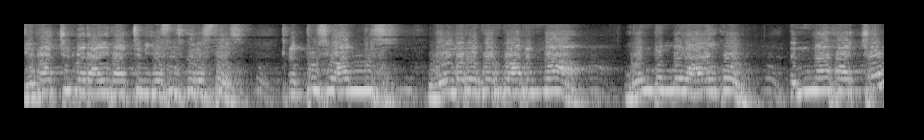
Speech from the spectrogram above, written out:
ጌታችን መድኃኒታችን ኢየሱስ ክርስቶስ ቅዱስ ዮሐንስ ወልደ ነጎድጓድና ወንድሙ ያዕቆብ እናታቸው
